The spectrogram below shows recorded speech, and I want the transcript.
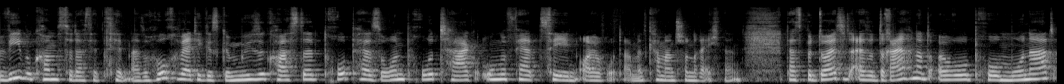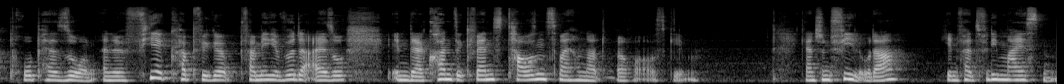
Wie bekommst du das jetzt hin? Also hochwertiges Gemüse kostet pro Person pro Tag ungefähr 10 Euro. Damit kann man schon rechnen. Das bedeutet also 300 Euro pro Monat pro Person. Eine vierköpfige Familie würde also in der Konsequenz 1200 Euro ausgeben. Ganz schön viel, oder? Jedenfalls für die meisten.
